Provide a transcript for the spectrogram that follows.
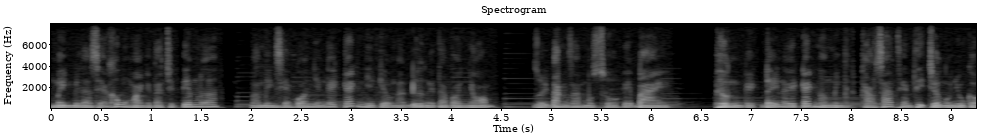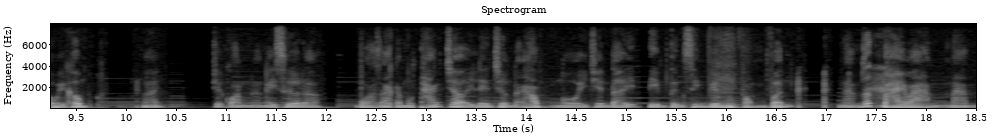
mình bây giờ sẽ không hỏi người ta trực tiếp nữa mà mình sẽ có những cái cách như kiểu là đưa người ta vào nhóm rồi đăng ra một số cái bài thường cái đấy là cái cách mà mình khảo sát xem thị trường có nhu cầu hay không đấy chứ còn ngày xưa là bỏ ra cả một tháng trời lên trường đại học ngồi trên đấy tìm từng sinh viên một phỏng vấn làm rất bài bản làm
